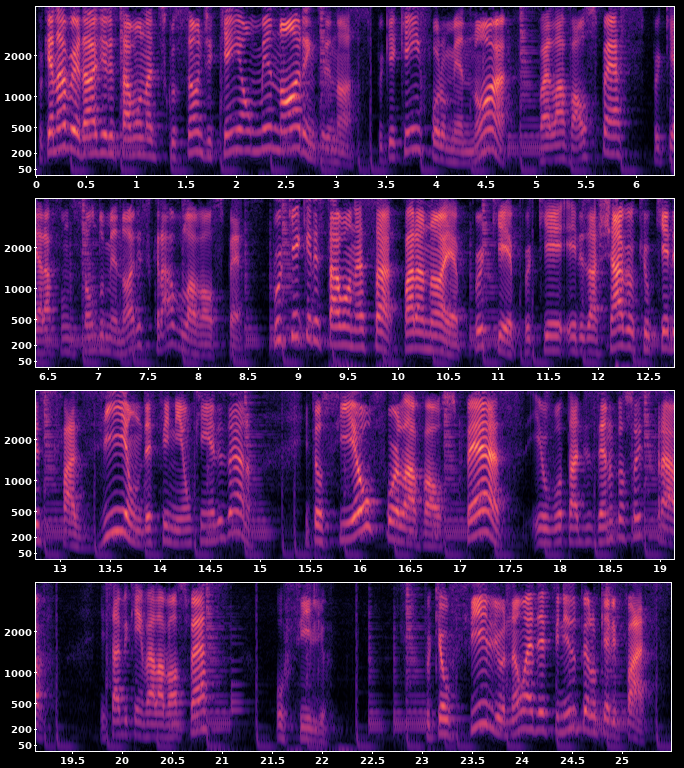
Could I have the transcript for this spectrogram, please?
Porque na verdade eles estavam na discussão de quem é o menor entre nós. Porque quem for o menor vai lavar os pés. Porque era a função do menor escravo lavar os pés. Por que, que eles estavam nessa paranoia? Por quê? Porque eles achavam que o que eles faziam definiam quem eles eram. Então, se eu for lavar os pés, eu vou estar tá dizendo que eu sou escravo. E sabe quem vai lavar os pés? O filho. Porque o filho não é definido pelo que ele faz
